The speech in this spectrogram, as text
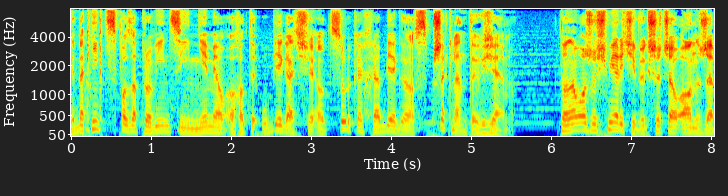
jednak nikt spoza prowincji nie miał ochoty ubiegać się o córkę hrabiego z przeklętych ziem. To na łożu śmierci wykrzyczał on, że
